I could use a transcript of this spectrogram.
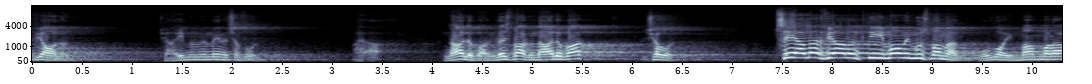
fjalën. Që a je me men a, ça fol. Nalu pak, veç pak, nalu pak. Ça fol. Pse ja merr fjalën këtij imamit mu s'ma merr? Vallahi imam more,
